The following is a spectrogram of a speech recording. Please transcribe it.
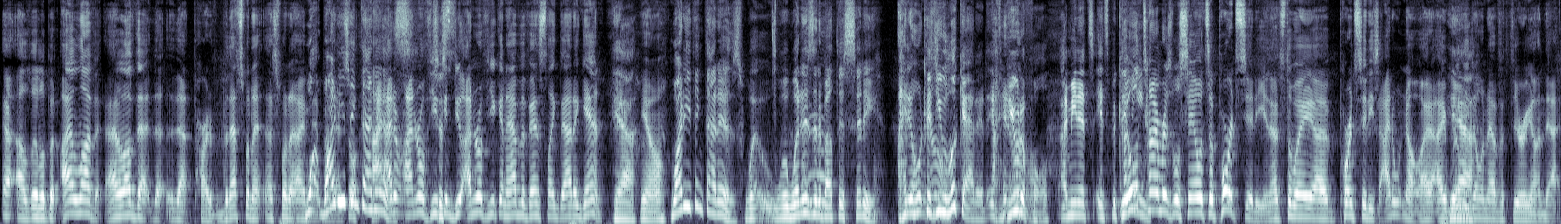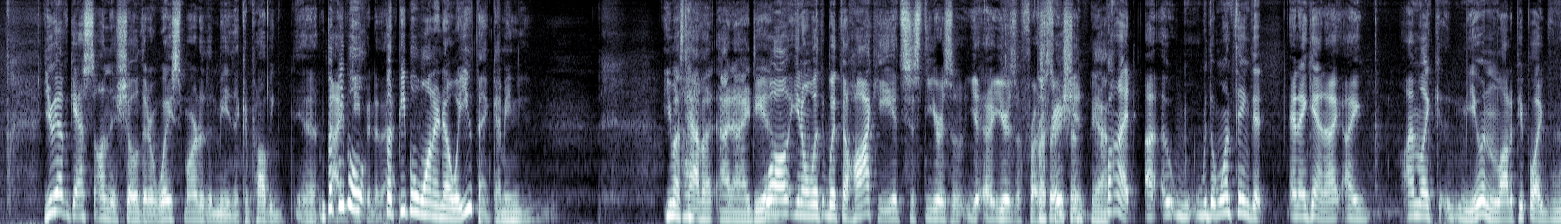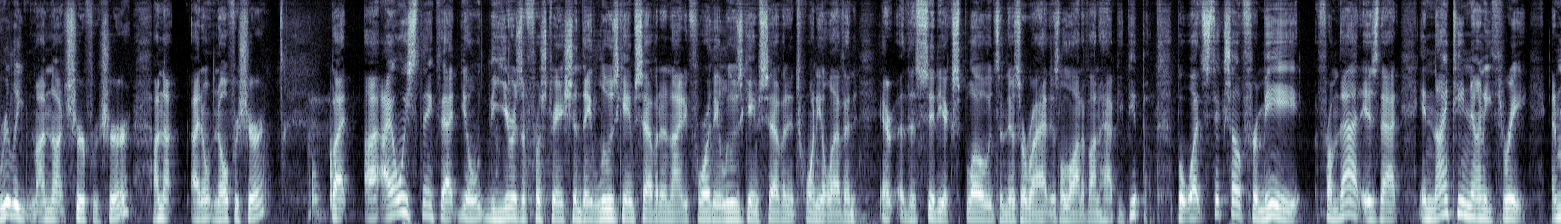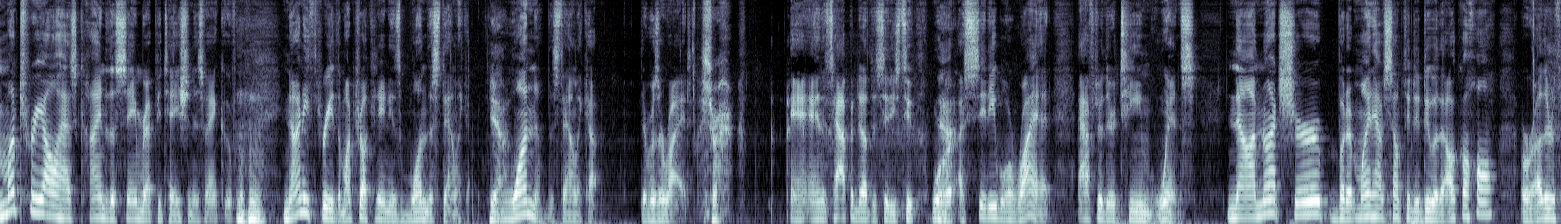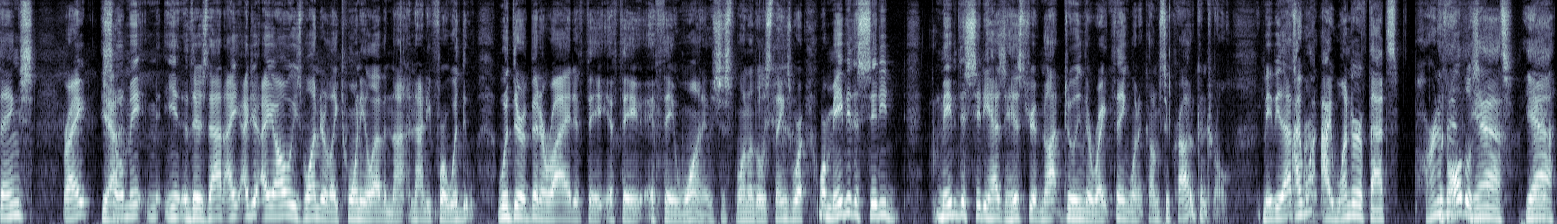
A little bit. I love it. I love that that, that part of it. But that's what I. That's what I. Why- why do you think that I, I don't. I don't know if you Just- can do. I don't know if you can have events like that again. Yeah. You know. Why do you think that is? What What is it about this city? I don't Because you look at it, it's I beautiful. I mean, it's it's becoming... The old timers will say, "Oh, it's a port city," and that's the way uh, port cities. I don't know. I, I really Yeah. don't have a theory on that. You have guests on this show that are way smarter than me that could probably uh, But dive people, deep into that. but people want to know what you think. I mean, you must have a, an idea. well, you know, with with the hockey, it's just years of uh, years of frustration. Frustration, yeah. But uh, the one thing that, and again, I, I I'm like you and a lot of people. I really I'm not sure for sure. I'm not. I don't know for sure. But I, always think that you know the years of frustration. They lose Game Seven in '94. They lose Game Seven in 2011. Er, The city explodes and there's a riot. There's a lot of unhappy people. But what sticks out for me from that is that in 1993, and Montreal has kind of the same reputation as Vancouver. '93, the Montreal Canadiens won the Stanley Cup. Yeah. won the Stanley Cup. There was a riot sure. And, and it's happened in other cities too, where Yeah. a city will riot after their team wins. Now, I'm not sure, but it might have something to do with alcohol or other things, right? Yeah. So may, may- you know, there's that. I, I, I always wonder, like 2011, 94, would would there have been a riot if they if they if they won? It was just one of those things where, or maybe the city, maybe the city has a history of not doing the right thing when it comes to crowd control. Maybe that's I, part wa- of it. I wonder if that's part With of it. all those yeah. events, Yeah.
